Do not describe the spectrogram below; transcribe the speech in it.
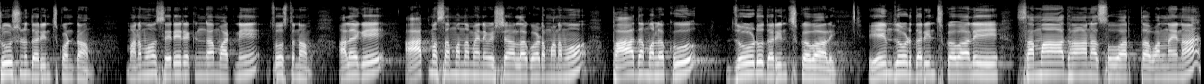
షూస్ను ధరించుకుంటాం. మనము శారీరకంగా వాటిని చూస్తున్నాం. అలాగే ఆత్మ సంబంధమైన విషయాల్లో కూడా మనము పాదములకు జోడు ధరించుకోవాలి. ఏం జోడు ధరించుకోవాలి? సమాధాన సువార్త వలనైనా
